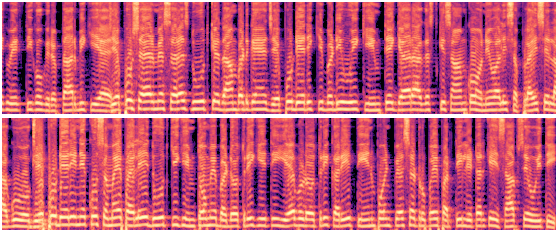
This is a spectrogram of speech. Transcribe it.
एक व्यक्ति को गिरफ़्तार भी किया है। जयपुर शहर में सरस दूध के दाम बढ़ गए हैं। जयपुर डेयरी की बढ़ी हुई कीमतें 11 अगस्त की शाम को होने वाली सप्लाई से लागू होगी। जयपुर डेयरी ने कुछ समय पहले ही दूध की कीमतों में बढ़ोतरी की थी। यह बढ़ोतरी करीब तीन पॉइंट पैंसठ रूपए प्रति लीटर के हिसाब से हुई थी।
